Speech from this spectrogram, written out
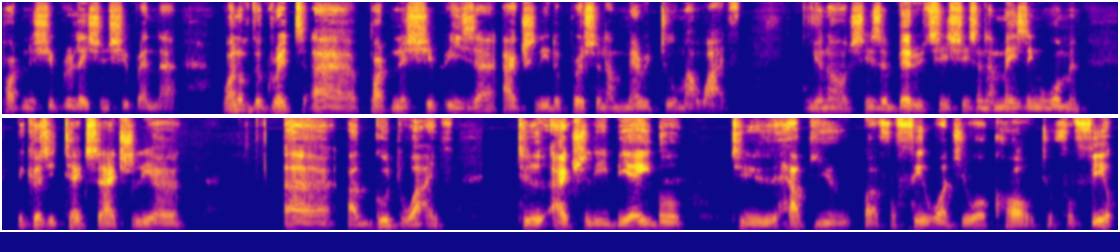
partnership relationship. And uh, one of the great uh, partnership is uh, actually the person I'm married to, my wife. You know, she's a very, she, she's an amazing woman because it takes actually a, a, a good wife to actually be able to help you uh, fulfill what you are called to fulfill.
